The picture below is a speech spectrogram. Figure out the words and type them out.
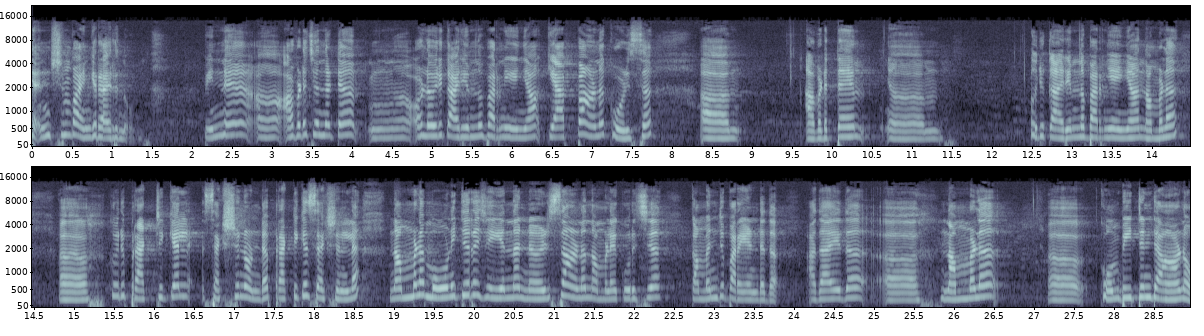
ടെൻഷൻ ഭയങ്കരമായിരുന്നു പിന്നെ അവിടെ ചെന്നിട്ട് ഉള്ള ഒരു കാര്യം എന്ന് പറഞ്ഞു കഴിഞ്ഞാൽ ക്യാപ്പാണ് കോഴ്സ്. അവിടുത്തെ ഒരു കാര്യം എന്ന് പറഞ്ഞു കഴിഞ്ഞാൽ നമ്മൾ ഒരു പ്രാക്ടിക്കൽ സെക്ഷനുണ്ട്. പ്രാക്ടിക്കൽ സെക്ഷനിൽ നമ്മളെ മോണിറ്റർ ചെയ്യുന്ന നേഴ്സാണ് നമ്മളെക്കുറിച്ച് കമന്റ് പറയേണ്ടത്. അതായത് നമ്മൾ കോമ്പീറ്റന്റ് ആണോ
